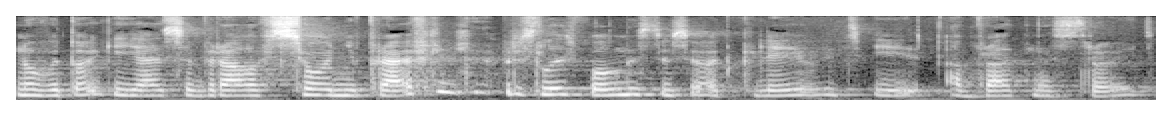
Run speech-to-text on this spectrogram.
Но в итоге я собирала все неправильно. Пришлось полностью все отклеивать и обратно строить.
